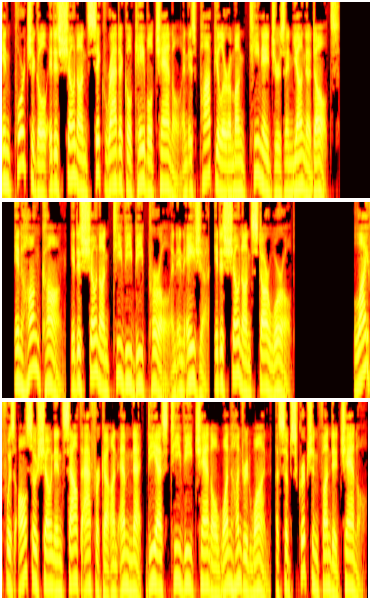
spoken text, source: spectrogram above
In Portugal it is shown on SIC Radical cable channel and is popular among teenagers and young adults. In Hong Kong, it is shown on TVB Pearl and in Asia, it is shown on Star World. Life was also shown in South Africa on Mnet DSTV channel 101, a subscription-funded channel.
